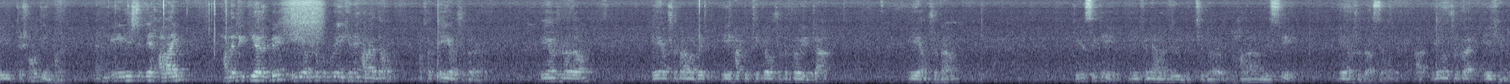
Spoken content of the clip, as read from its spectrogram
এইটা সহ তিন ভাগ। এখন এই জিনিসটা যে হালাই হালালে কি আসবে? এই অংশটুকু এইখানে হালাই দাও, অর্থাৎ এই অংশটা দেখো এই অংশটা দাও। এই অংশটা আমাদের এই হাঁটু থেকে অংশটা ধরো এইটা এই অংশটা। ঠিক আছে কি? এইখানে আমরা যদি দিচ্ছি ধরো হালানো দিচ্ছি, এই অংশটা আছে আমাদের। আর এই অংশটা এইখানে।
